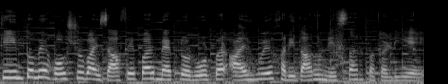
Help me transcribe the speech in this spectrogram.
कीमतों में होशरुबा इजाफे पर मैक्रो रोड पर आए हुए खरीदारों ने सर पकड़ लिए।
